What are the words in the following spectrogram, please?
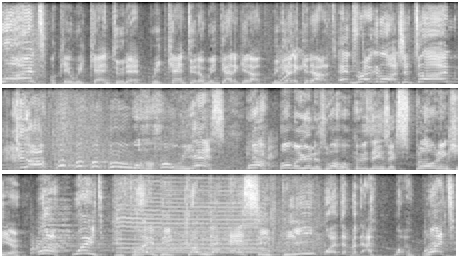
What? Okay, we can't do that. We can't do that. We gotta get out. We gotta get out. It's rocket launcher time. Go. Whoa, yes. Whoa. Oh my goodness. Whoa. Everything is exploding here. Whoa. Wait. Have I become the SCP? What? the- uh, what?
